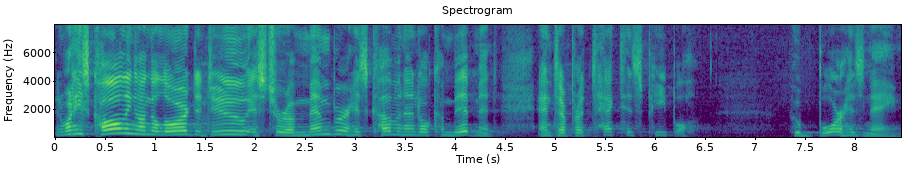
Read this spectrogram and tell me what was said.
And what he's calling on the Lord to do is to remember his covenantal commitment and to protect his people who bore his name.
